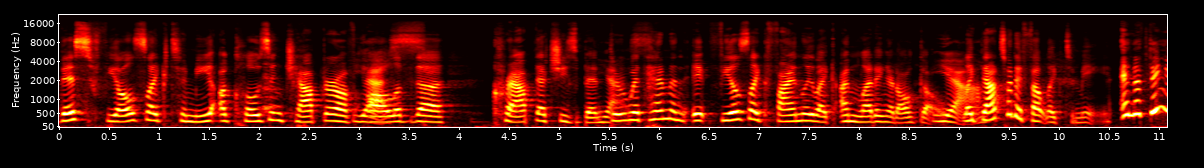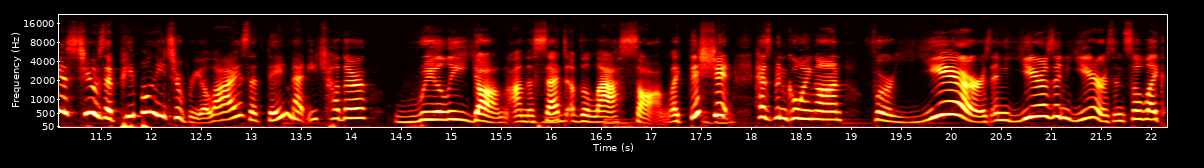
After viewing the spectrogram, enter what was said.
this feels like to me a closing chapter of all of the crap that she's been through with him and it feels like finally like I'm letting it all go. Yeah. Like that's what it felt like to me. And the thing is, too, is that people need to realize that they met each other really young on the set mm-hmm. of the last song. Like, this mm-hmm. shit has been going on for years and years and years. And so, like,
